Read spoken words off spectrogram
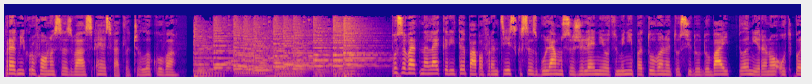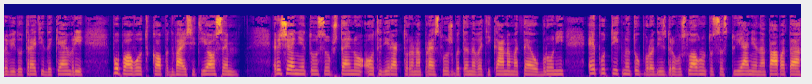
Пред микрофона с вас е Светла Чалъкова. По съвет на лекарите, папа Франциск с голямо съжаление отмени пътуването си до Дубай, планирано от 1 до 3 декември по повод КОП-28. Решението, съобщено от директора на прес-службата на Ватикана Матео Бруни, е потикнато поради здравословното състояние на папата,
